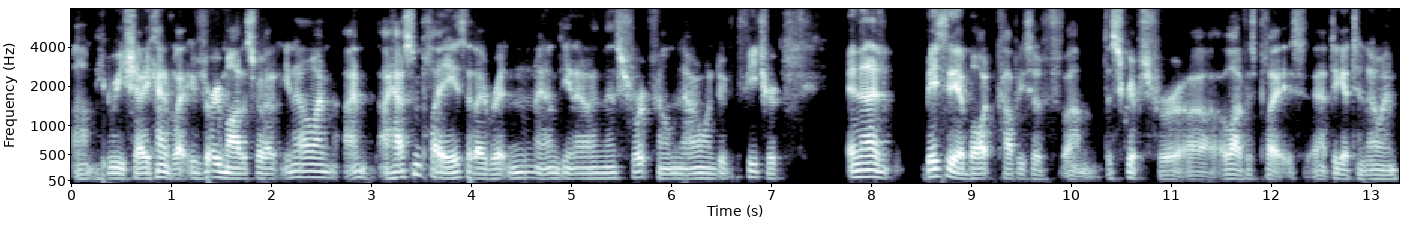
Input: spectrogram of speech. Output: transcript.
um, he reached out. He kind of like he was very modest about, you know, I'm I'm I have some plays that I've written, and you know, and this short film now I want to do a feature, and then I basically I bought copies of um, the scripts for uh, a lot of his plays uh, to get to know him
